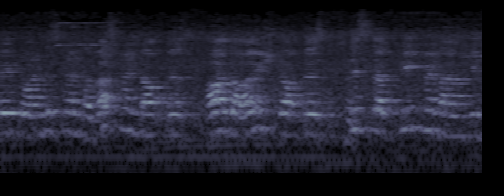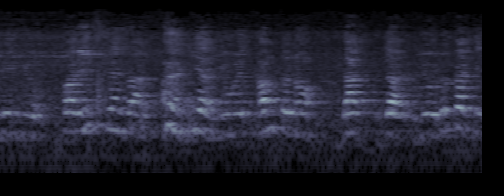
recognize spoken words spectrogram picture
way to understand the Western doctors or the Ayush doctors. This is the treatment I am giving you. For instance, here you will come to know that the, you look at the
